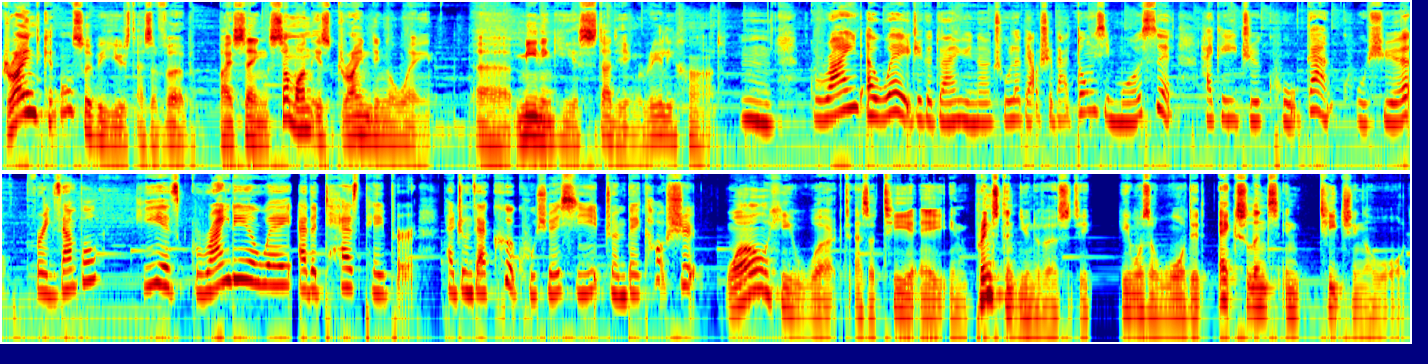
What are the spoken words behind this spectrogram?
Grind can also be used as a verb by saying someone is grinding away, uh, meaning he is studying really hard. 嗯，grind away 这个短语呢，除了表示把东西磨碎，还可以指苦干、苦学。For example, he is grinding away at the test paper. 他正在刻苦学习，准备考试。 While he worked as a TA in Princeton University, he was awarded Excellence in Teaching Award,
